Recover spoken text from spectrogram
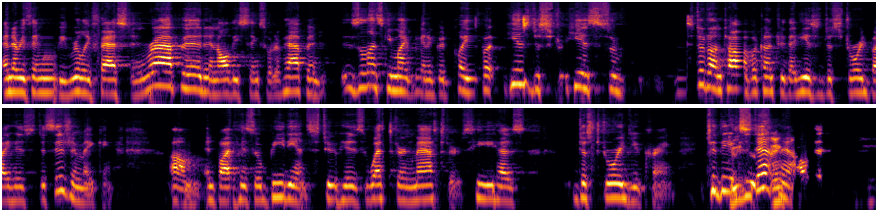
and everything would be really fast and rapid and all these things would have happened. Zelensky might be in a good place, but he is just he has stood on top of a country that he has destroyed by his decision making um, and by his obedience to his Western masters. He has destroyed Ukraine to the do extent think, now that.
